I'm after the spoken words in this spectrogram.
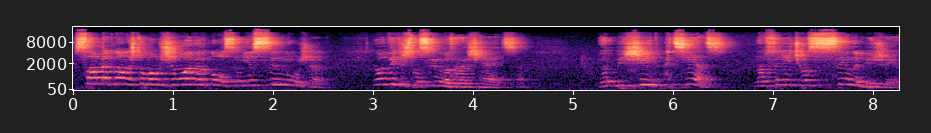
Самое главное, чтобы он живой вернулся. Мне сын нужен. И он видит, что сын возвращается. И он бежит. Отец навстречу сына бежит.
